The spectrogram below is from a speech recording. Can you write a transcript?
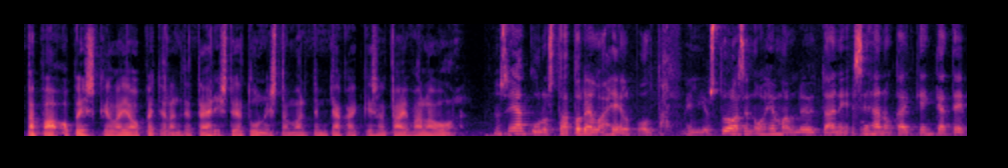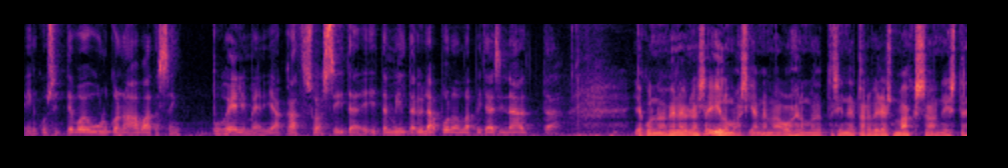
tapa opiskella ja opetella niitä tähdistöjä tunnistamaan, että mitä kaikkea siellä taivaalla on. No sehän kuulostaa todella helpolta. Eli jos tuollaisen ohjelman löytää, niin sehän on kaikkein kätevin, kun sitten voi ulkona avata sen puhelimen ja katsoa siitä, että miltä yläpuolella pitäisi näyttää. Ja kun ne on vielä yleensä ilmaisia nämä ohjelmat, että sinne ei tarvitse edes maksaa niistä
